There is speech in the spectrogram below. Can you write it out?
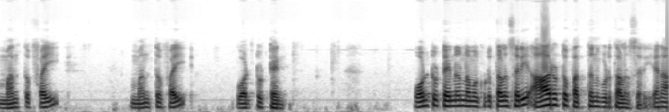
month five month five one to ten one to டென்னு நம்ம கொடுத்தாலும் சரி ஆறு டு பத்துன்னு கொடுத்தாலும் சரி. ஏன்னா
